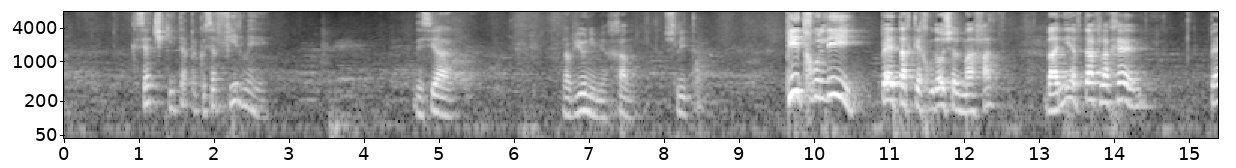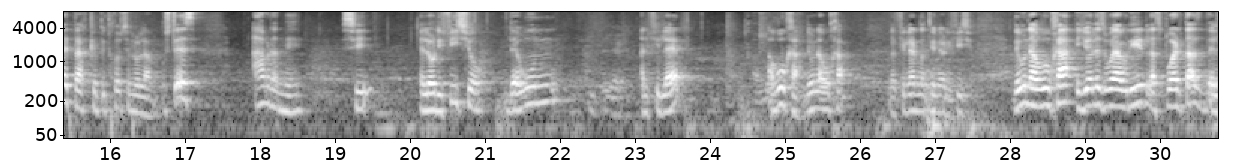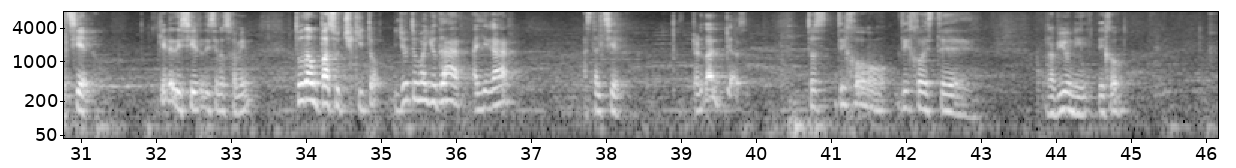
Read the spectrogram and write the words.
que sea chiquita, pero que sea firme. Decía Rabiuni Miacham, Shlita. Pitjuli, petach que el mahat, bani eftach lachem, petach que pitjosh el olam. Ustedes ábranme, ¿sí? El orificio de un alfiler, aguja, de una aguja el alfiler no tiene orificio. De una aguja y yo les voy a abrir las puertas del cielo. Quiere decir, dicen los tú da un paso chiquito y yo te voy a ayudar a llegar hasta el cielo. ¿Verdad? Limpias. Entonces dijo, dijo este Rabiuni, dijo,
